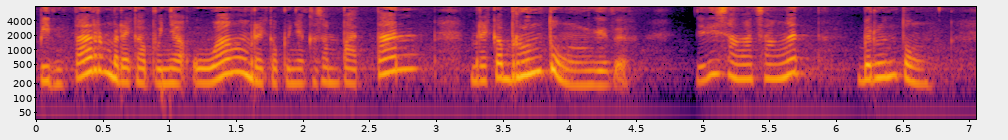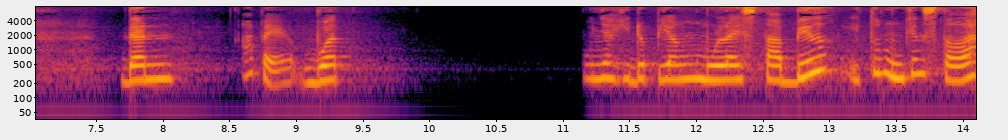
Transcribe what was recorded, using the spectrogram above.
pintar mereka punya uang mereka punya kesempatan mereka beruntung gitu. Jadi sangat-sangat beruntung. Dan apa ya buat punya hidup yang mulai stabil itu mungkin setelah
